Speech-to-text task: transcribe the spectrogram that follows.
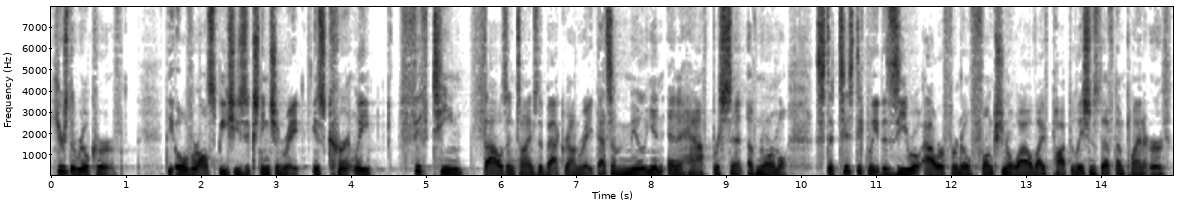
Here's the real curve. The overall species extinction rate is currently 15,000 times the background rate. That's a million and a half percent of normal. Statistically, the zero hour for no functional wildlife populations left on planet Earth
